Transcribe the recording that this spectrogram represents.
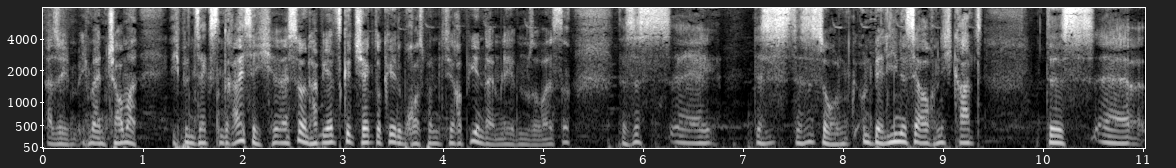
Also ich, ich meine, schau mal, ich bin 36, weißt du, und habe jetzt gecheckt, okay, du brauchst mal eine Therapie in deinem Leben, so weißt du. Das ist, äh, das ist, das ist so. Und, und Berlin ist ja auch nicht gerade das, äh,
